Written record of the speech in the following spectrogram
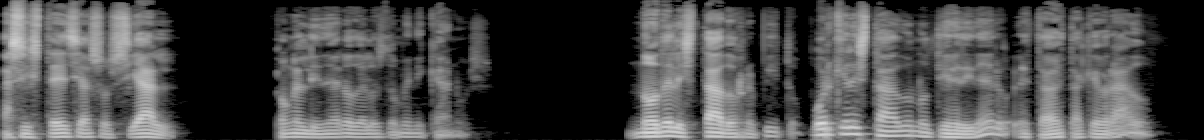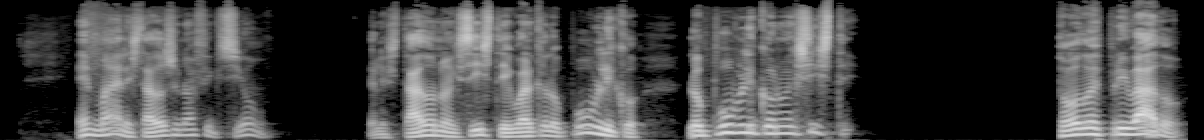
asistencia social con el dinero de los dominicanos. No del Estado, repito, porque el Estado no tiene dinero, el Estado está quebrado. Es más, el Estado es una ficción. El Estado no existe, igual que lo público. Lo público no existe. Todo es privado.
